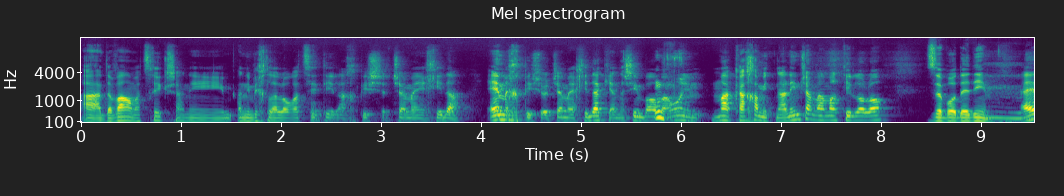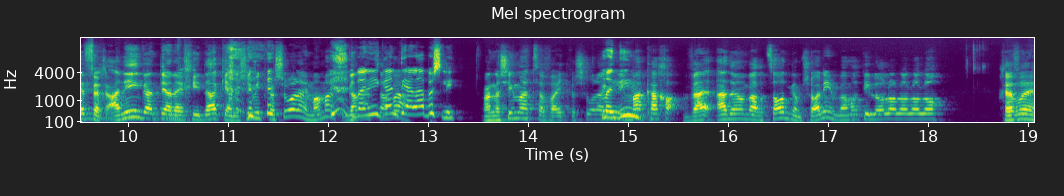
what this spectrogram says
הדבר המצחיק שאני אני בכלל לא רציתי להכפיש את שם היחידה. הם הכפישו את שם היחידה כי אנשים באו ואמרו לי, מה ככה מתנהלים שם? ואמרתי לא, לא, זה בודדים. ההפך, אני הגנתי על היחידה כי אנשים התקשרו אליי ממש, גם מהצבא. ואני הגנתי על אבא שלי. אנשים מהצבא התקשרו אליי, מה ככה, ועד היום בהרצאות גם שואלים, ואמרתי לא, לא, לא, לא, לא. חבר'ה,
